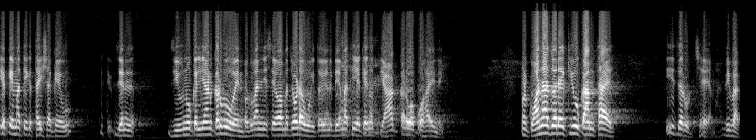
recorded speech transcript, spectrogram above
એકેમાંથી થઈ શકે એવું. જેને જીવનું કલ્યાણ કરવું હોય ને ભગવાનની સેવામાં જોડાવવું હોય, તો એને બેમાંથી એક એનો ત્યાગ કરવો પોહાય નહીં. પણ કોના જોડે કયું કામ થાય એ જરૂર છે એમાં. વિભાગ.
